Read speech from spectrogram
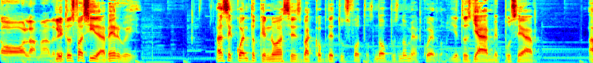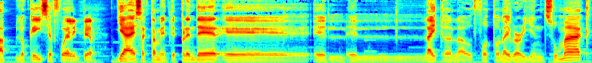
Oh, la madre. Y entonces fue así de, a ver, güey, ¿hace cuánto que no haces backup de tus fotos? No, pues no me acuerdo. Y entonces ya me puse a, a- lo que hice a fue, limpiar. ya exactamente, prender eh, el, el iCloud Photo Library en su Mac,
